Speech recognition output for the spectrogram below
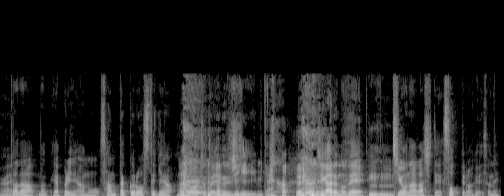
right. ただ、なんかやっぱりね、あの、サンタクロース的なものはちょっと NG みたいな感じがあるので、血を流して剃ってるわけですよね。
